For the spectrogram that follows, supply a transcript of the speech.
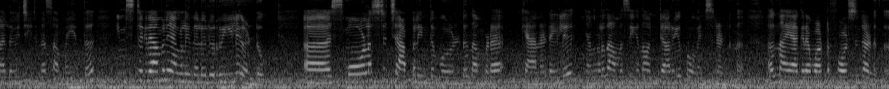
ആലോചിച്ചിരുന്ന സമയത്ത് ഇൻസ്റ്റഗ്രാമിൽ ഞങ്ങൾ ഇന്നലെ ഒരു റീൽ കണ്ടു. Smallest chapel in the world നമ്മുടെ കാനഡയിൽ ഞങ്ങൾ താമസിക്കുന്ന ഒന്റാറിയോ പ്രൊവിൻസിലുണ്ടെന്ന് അത് നയാഗ്ര വാട്ടർഫോൾസിന്റെ അടുത്ത്.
